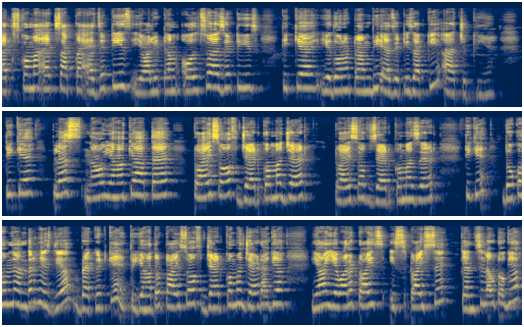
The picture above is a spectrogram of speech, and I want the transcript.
x comma x आपका एज इट इज़ ये वाली term also as it is ठीक है? ये दोनों टर्म भी एज इट इज़ आपकी आ चुकी हैं। ठीक है? प्लस नाउ यहाँ क्या आता है? Twice of z comma z twice of z comma z, ठीक है? दो को हमने अंदर भेज दिया ब्रैकेट के तो यहाँ तो twice of z comma z आ गया। यहाँ ये वाला ट्वाइस, इस ट्वाइस से कैंसिल आउट हो गया।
